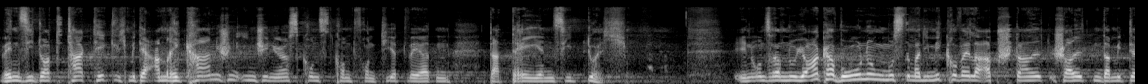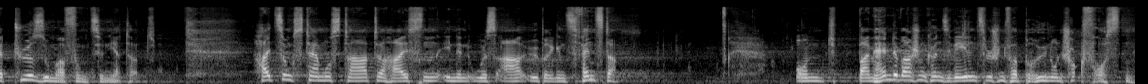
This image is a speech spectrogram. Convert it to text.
wenn Sie dort tagtäglich mit der amerikanischen Ingenieurskunst konfrontiert werden, da drehen Sie durch. In unserer New Yorker Wohnung musste man die Mikrowelle abschalten, damit der Türsummer funktioniert hat. Heizungsthermostate heißen in den USA übrigens Fenster. Und beim Händewaschen können Sie wählen zwischen Verbrühen und Schockfrosten.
